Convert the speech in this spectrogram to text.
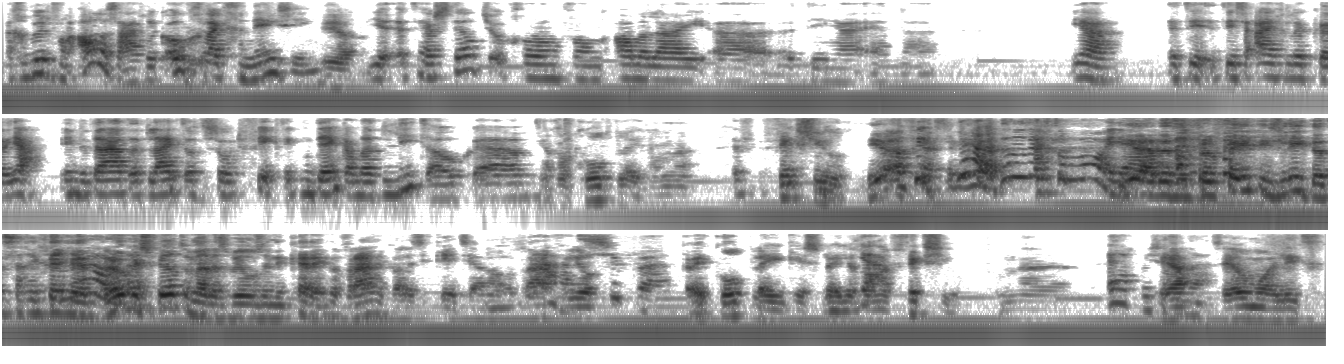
er gebeurde van alles eigenlijk. Ook gelijk genezing. Ja, Je, het herstelt je ook gewoon van allerlei eh, dingen. En eh, ja, het, het is eigenlijk, eh, ja, inderdaad, het lijkt op een soort fict. Ik moet denken aan dat lied ook. eh, ja van Coldplay. Van, Fix You. Ja. Oh, Fix. Ja, dat is echt een mooie. Ja, dat is een profetisch lied. Dat zag ik tegen. Ja, Robert speelt hem wel eens bij ons in de kerk. Dan vraag ik wel eens een keertje aan hem. Vraag van, Ja, joh, super. kan je Coldplay een keer spelen Ja. van een Fix You? Eh, Erg bijzonder. ja, het is een heel mooi lied.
